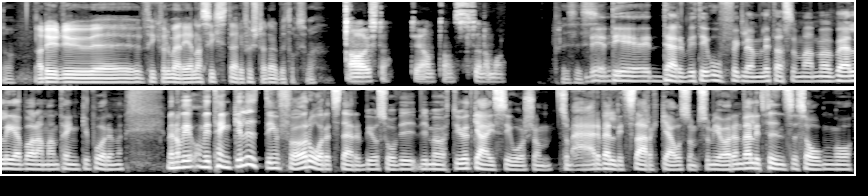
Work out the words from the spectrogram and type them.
ja. ja du, du fick väl med dig en assist där i första derbyt också va? Ja, just det. Till Antons fina mål. Precis. Det, det derbyt är oförglömligt, alltså man, man börjar le bara man tänker på det. Men, men om, vi, om vi tänker lite inför årets derby och så, vi, vi möter ju ett Gais i år som, som är väldigt starka och som, som gör en väldigt fin säsong och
